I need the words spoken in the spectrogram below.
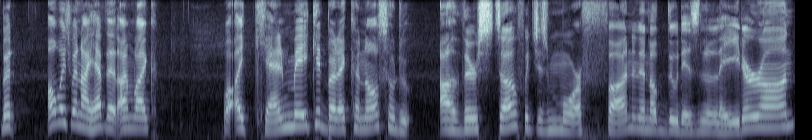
But always when I have that, I'm like, well, I can make it, but I can also do other stuff, which is more fun, and then I'll do this later on,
